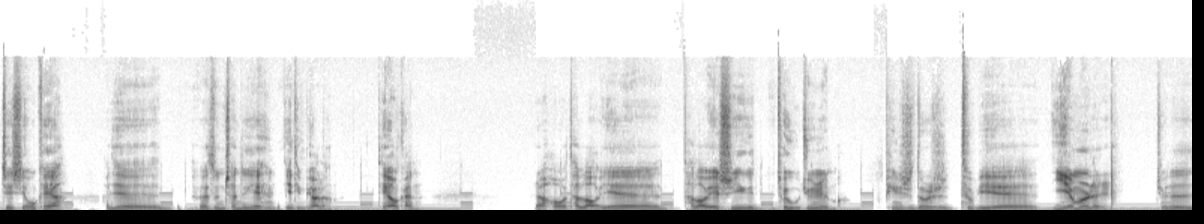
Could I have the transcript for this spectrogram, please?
这些 OK 啊，而且外孙穿这个也很也挺漂亮的，挺好看的。然后他姥爷，他姥爷是一个退伍军人嘛，平时都是特别爷们儿的人，觉得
